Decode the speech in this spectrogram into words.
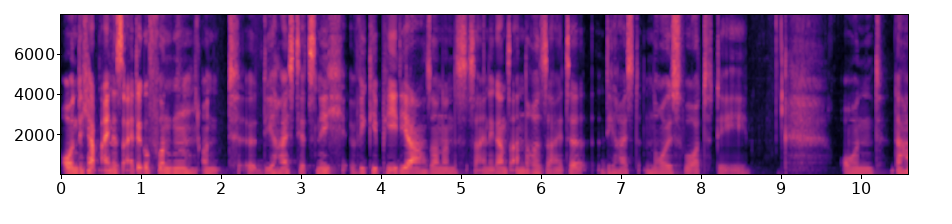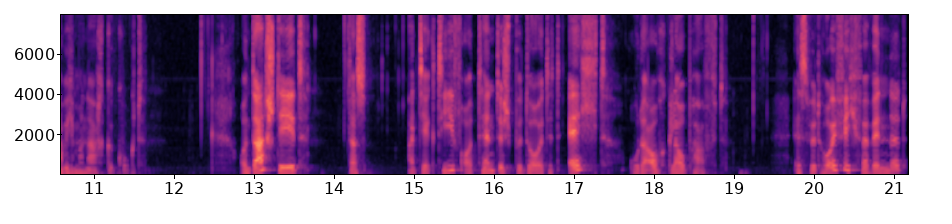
Und ich habe eine Seite gefunden und äh, die heißt jetzt nicht Wikipedia, sondern es ist eine ganz andere Seite, die heißt neueswort.de. Und da habe ich mal nachgeguckt. Und da steht, das Adjektiv authentisch bedeutet echt oder auch glaubhaft. Es wird häufig verwendet,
